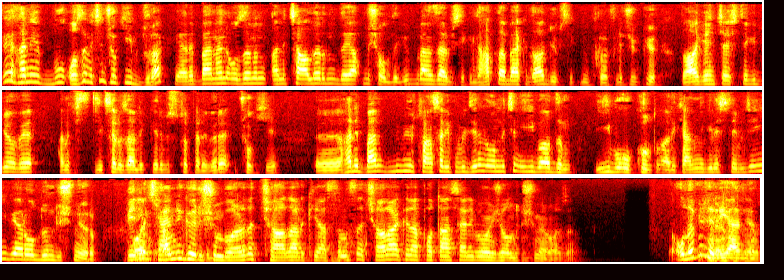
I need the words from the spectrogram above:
ve hani bu Ozan için çok iyi bir durak. Yani ben hani Ozan'ın hani Çağlar'ın da yapmış olduğu gibi benzer bir şekilde. Hatta belki daha da yüksek bir profili. Çünkü daha genç yaşta gidiyor ve hani fiziksel özellikleri bir stopere göre çok iyi. Ee, hani ben bir büyük transfer yapabileceğini ve onun için iyi bir adım, iyi bir okul, hani kendini geliştirebileceği iyi bir yer olduğunu düşünüyorum. Benim açıdan- kendi görüşüm bu arada Çağlar kıyaslamasında Çağlar kadar potansiyelli bir oyuncu olduğunu düşünmüyorum o zaman. Olabilir Bilmiyorum, yani.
